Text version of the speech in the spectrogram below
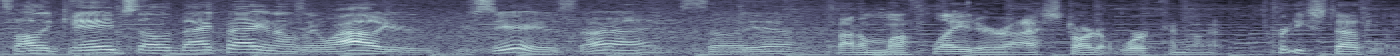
saw the cage, saw the backpack, and I was like, wow, you're, you're serious, all right, so yeah. About a month later, I started working on it pretty steadily.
